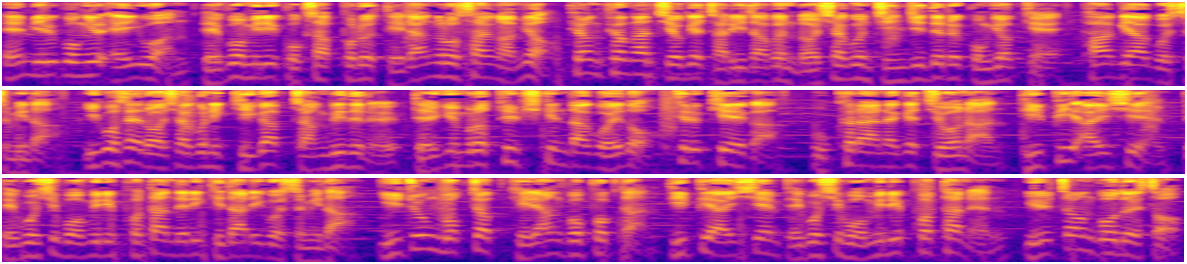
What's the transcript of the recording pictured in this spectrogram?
M101A1 105mm 곡사포를 대량으로 사용하며 평평한 지역에 자리 잡은 러시아군 진지들을 공격해 파괴하고 있습니다. 이곳에 러시아군이 기갑 장비들을 대규모로 투입시킨다고 해도 튀르키예가 우크라이나에게 지원한 DPICM 155mm 포탄들이 기다리고 있습니다. 이중 목적 개량 고폭탄 DPICM 155mm 포탄은 일정 고도에서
